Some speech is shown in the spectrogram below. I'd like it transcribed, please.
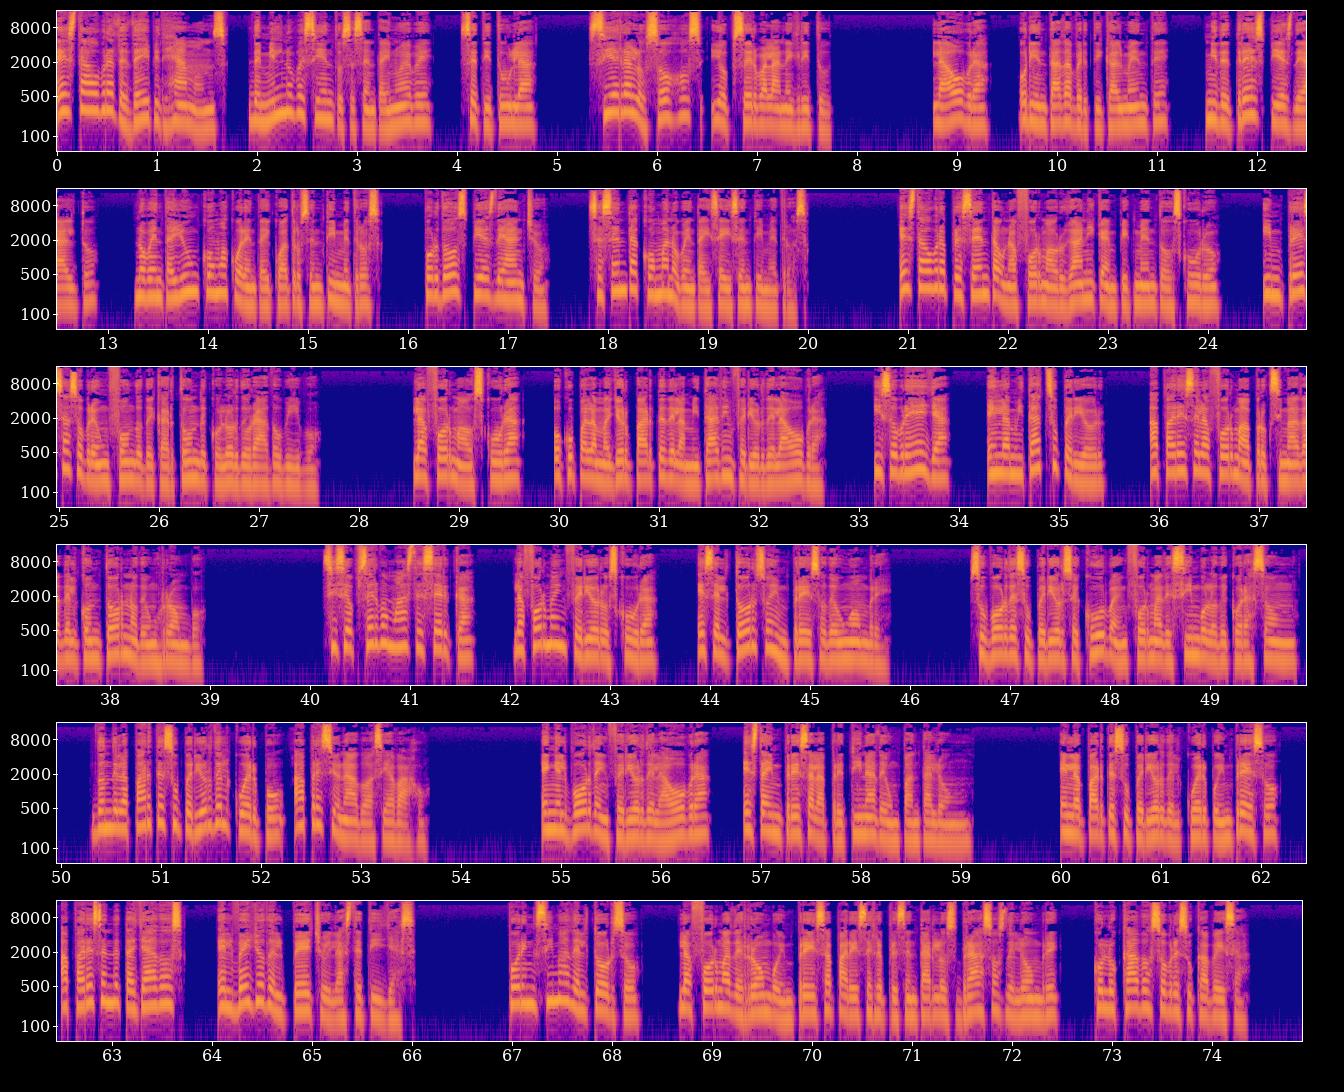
Esta obra de David Hammonds, de 1969, se titula Cierra los ojos y observa la negritud. La obra, orientada verticalmente, mide 3 pies de alto, 91,44 centímetros, por 2 pies de ancho, 60,96 centímetros. Esta obra presenta una forma orgánica en pigmento oscuro, impresa sobre un fondo de cartón de color dorado vivo. La forma oscura ocupa la mayor parte de la mitad inferior de la obra, y sobre ella, en la mitad superior, aparece la forma aproximada del contorno de un rombo. Si se observa más de cerca, la forma inferior oscura es el torso impreso de un hombre. Su borde superior se curva en forma de símbolo de corazón, donde la parte superior del cuerpo ha presionado hacia abajo. En el borde inferior de la obra está impresa la pretina de un pantalón. En la parte superior del cuerpo impreso aparecen detallados el vello del pecho y las tetillas. Por encima del torso, la forma de rombo impresa parece representar los brazos del hombre colocados sobre su cabeza,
